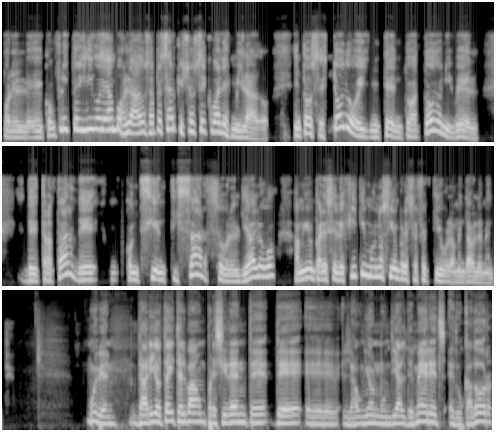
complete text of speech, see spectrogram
por el conflicto, y digo de ambos lados, a pesar que yo sé cuál es mi lado. Entonces, todo intento a todo nivel de tratar de concientizar sobre el diálogo, a mí me parece legítimo, no siempre es efectivo, lamentablemente. Muy bien. Darío Teitelbaum, presidente de eh, la Unión Mundial de Meretz, educador.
